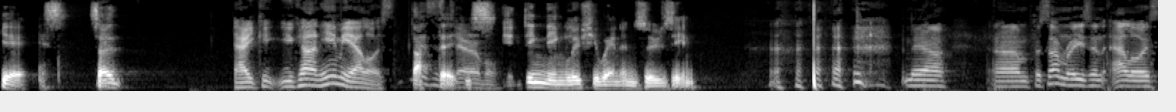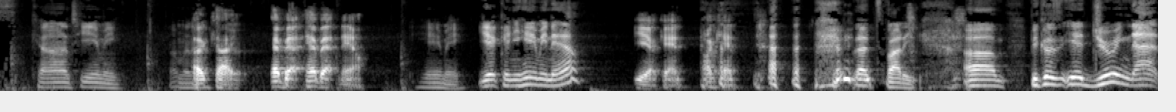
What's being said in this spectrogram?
Yes. So. Hey, you can't hear me, Alois. This is terrible. Ding Ning, Liu Shiwen, and Xu Xin. now, um, for some reason, Alois can't hear me. okay. How about how about now? hear me. Yeah, can you hear me now? Yeah, I can. I can. That's funny. Um, because, yeah, during that,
